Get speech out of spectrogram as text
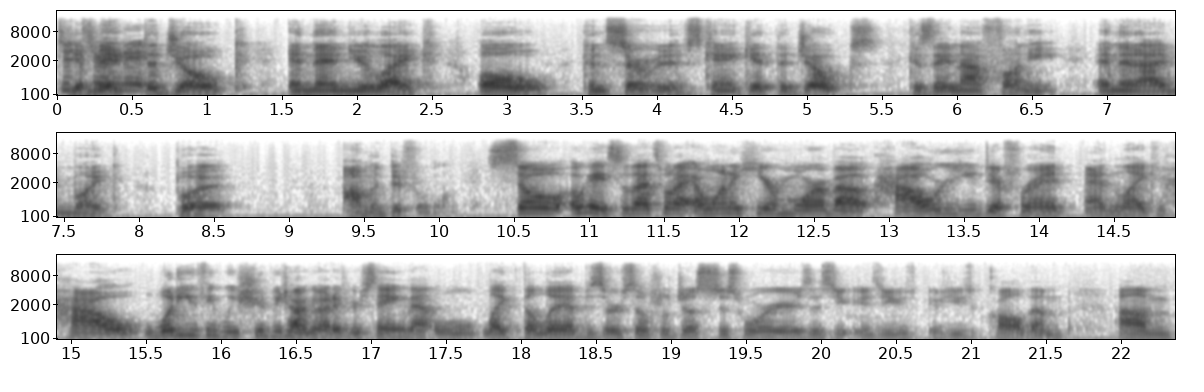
To You make it- the joke, and then you're like, "Oh, conservatives can't get the jokes because they're not funny." And then I'm like, "But I'm a different one." So okay, so that's what I, I want to hear more about. How are you different, and like how? What do you think we should be talking about if you're saying that like the libs or social justice warriors, as you as you if you call them, um,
